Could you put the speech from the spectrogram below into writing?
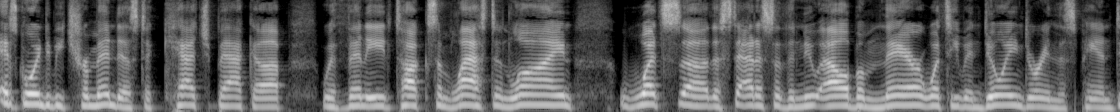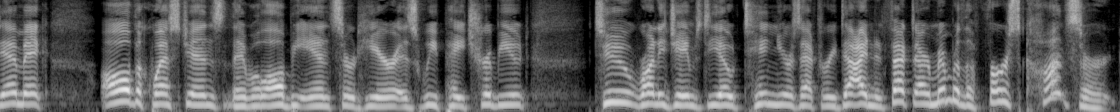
it's going to be tremendous to catch back up with Vinny, talk some last in line. What's uh, the status of the new album there? What's he been doing during this pandemic? All the questions, they will all be answered here as we pay tribute to Ronnie James Dio 10 years after he died. And in fact, I remember the first concert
